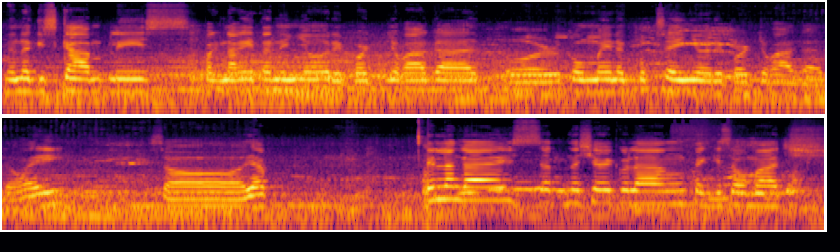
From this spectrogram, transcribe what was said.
na nag-scam, please, pag nakita ninyo, report nyo kagad or kung may nag-book sa inyo, report nyo kagad, okay? So, yep. Yun lang guys, at na-share ko lang. Thank you so much.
